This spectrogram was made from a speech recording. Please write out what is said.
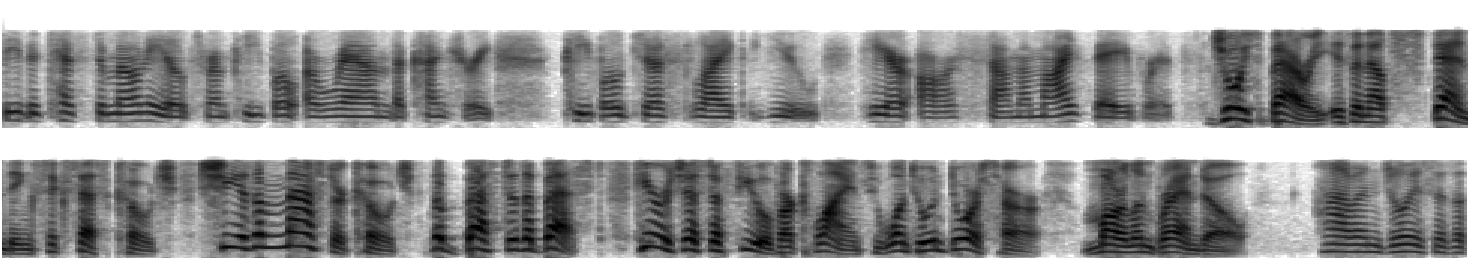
see the testimonials from people around the country people just like you. Here are some of my favorites. Joyce Barrie is an outstanding success coach. She is a master coach, the best of the best. Here are just a few of her clients who want to endorse her. Marlon Brando. Hiring Joyce as a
